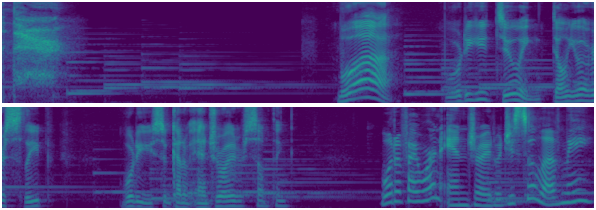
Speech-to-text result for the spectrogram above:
in there. What? What are you doing? Don't you ever sleep? What are you, some kind of android or something? What if I were an android? Would you still love me?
